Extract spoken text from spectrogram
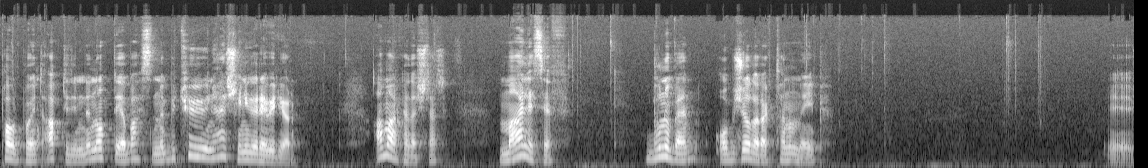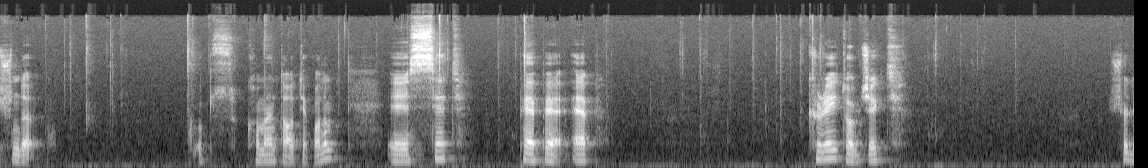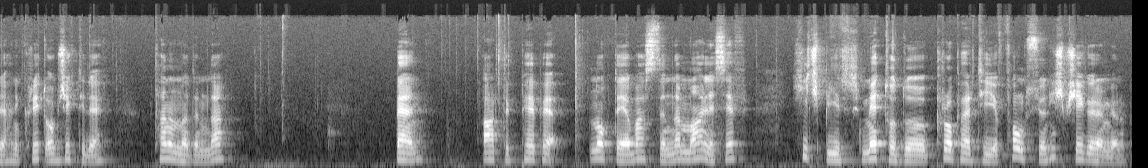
PowerPoint up dediğimde noktaya bastığımda bütün her şeyini görebiliyorum. Ama arkadaşlar maalesef bunu ben obje olarak tanımlayıp e, şunu da ups, comment out yapalım. E, set pp app create object şöyle hani create object ile tanımladığımda ben artık pp noktaya bastığımda maalesef hiçbir metodu, property'yi, fonksiyon hiçbir şey göremiyorum.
